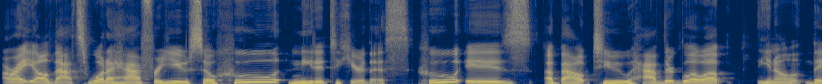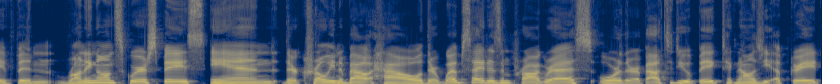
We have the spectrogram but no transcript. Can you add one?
All right, y'all, that's what I have for you. So, who needed to hear this? Who is about to have their glow up? You know, they've been running on Squarespace and they're crowing about how their website is in progress or they're about to do a big technology upgrade.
